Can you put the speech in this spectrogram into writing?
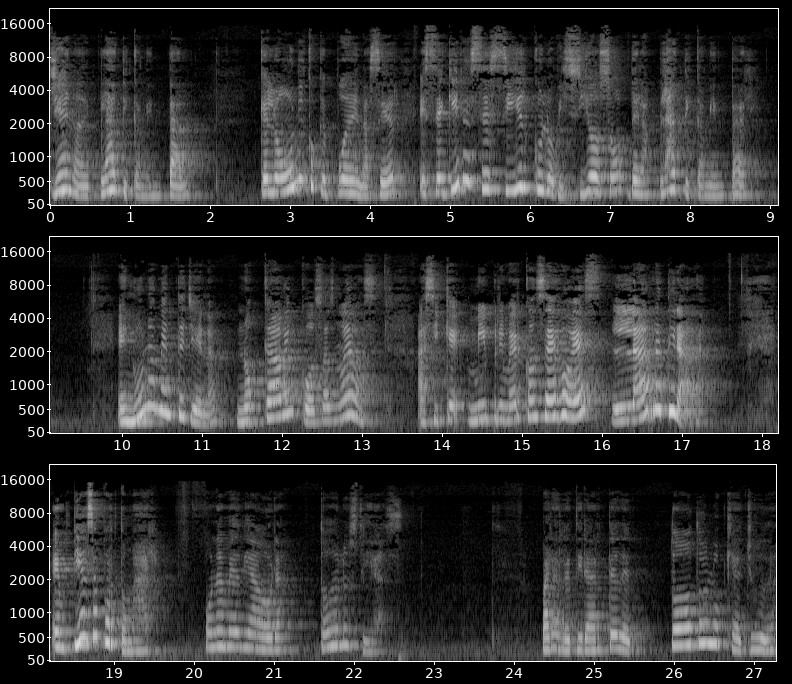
llena de plática mental, que lo único que pueden hacer es seguir ese círculo vicioso de la plática mental. En una mente llena no caben cosas nuevas, así que mi primer consejo es la retirada. Empieza por tomar una media hora todos los días para retirarte de todo lo que ayuda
